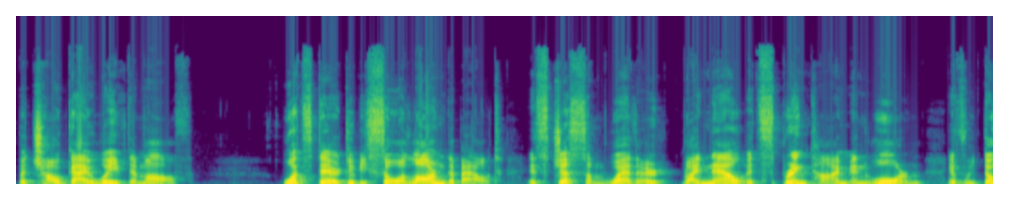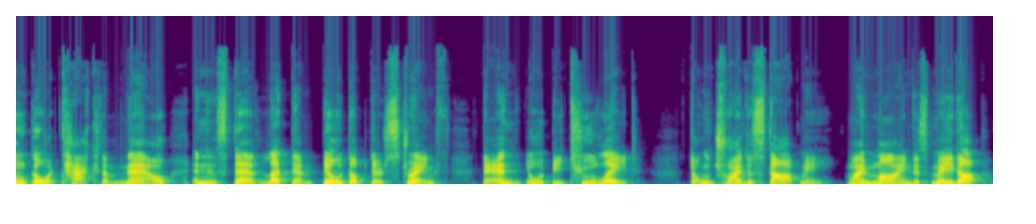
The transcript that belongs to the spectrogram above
But Chao Gai waved them off. What's there to be so alarmed about? It's just some weather. Right now, it's springtime and warm. If we don't go attack them now, and instead let them build up their strength, then it would be too late. Don't try to stop me. My mind is made up.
